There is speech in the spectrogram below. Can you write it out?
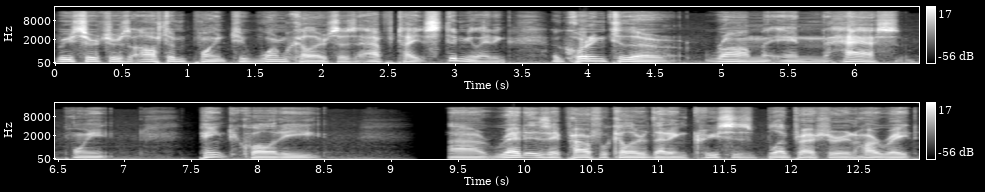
researchers often point to warm colors as appetite stimulating. According to the Rohm and Haas point paint quality, uh, red is a powerful color that increases blood pressure and heart rate,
